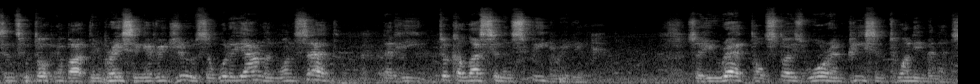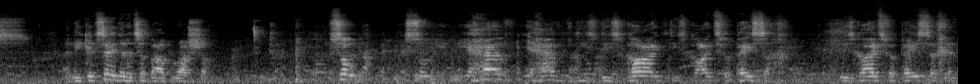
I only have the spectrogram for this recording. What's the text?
Since we're talking about embracing every Jew, so Woody Allen once said that he took a lesson in speed reading. So he read Tolstoy's War and Peace in 20 minutes. And he could say that it's about Russia. So, so you have you have these these guides, these guides for Pesach, these guides for Pesach, and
